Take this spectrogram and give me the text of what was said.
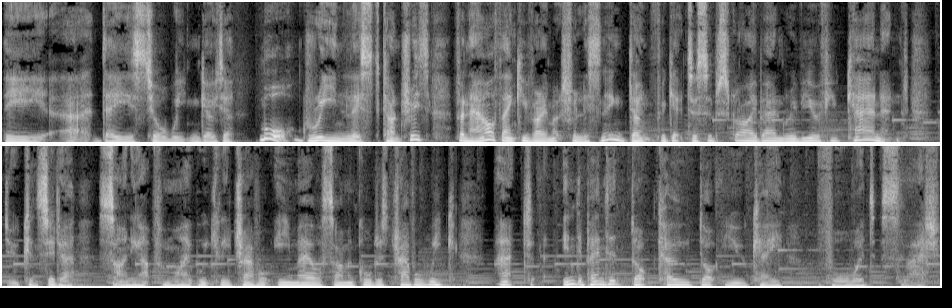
the uh, days till we can go to more green list countries. For now, thank you very much for listening. Don't forget to subscribe and review if you can, and do consider signing up for my weekly travel email, Simon Calder's Travel Week at independent.co.uk forward slash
